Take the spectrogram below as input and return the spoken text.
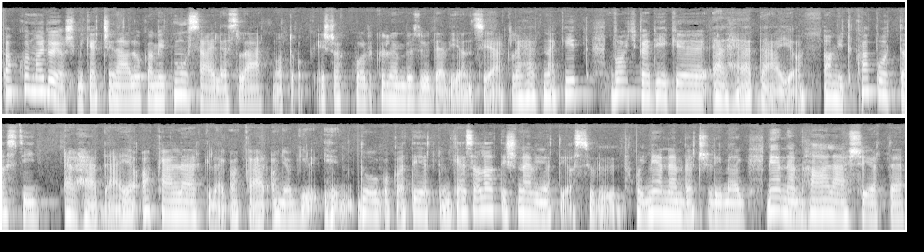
akkor majd olyasmiket csinálok, amit muszáj lesz látnotok, és akkor különböző devianciák lehetnek itt, vagy pedig elherdálja. Amit kapott, azt így elherdálja, akár lelkileg, akár anyagi dolgokat értünk ez alatt, és nem érti a szülő, hogy miért nem becsüli meg, miért nem hálás érte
